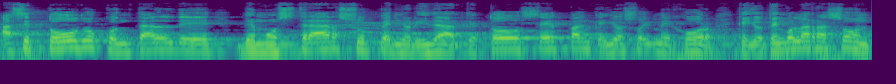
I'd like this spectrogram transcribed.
hace todo con tal de demostrar superioridad, que todos sepan que yo soy mejor, que yo tengo la razón,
